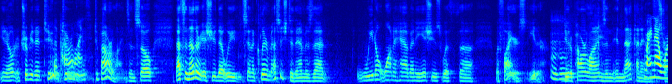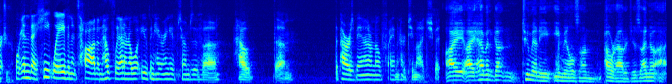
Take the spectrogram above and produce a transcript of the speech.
you know, attributed to The power to, lines. to power lines, and so that's another issue that we sent a clear message to them is that we don't want to have any issues with uh, with fires either due to power lines and, and that kind of Mm-hmm. right now, we're, we're in the heat wave and it's hot, and hopefully, I don't know what you've been hearing in terms of uh, how the, um, the power's been. I don't know if I haven't heard too much, but I, I haven't gotten too many emails on power outages. I know, I,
